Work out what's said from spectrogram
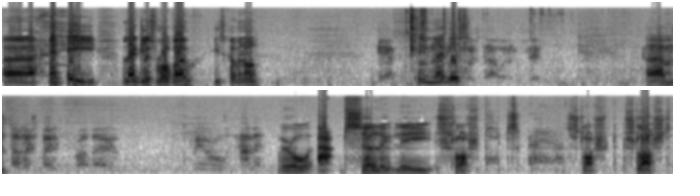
uh, hey, legless Robbo, he's coming on. Yeah. Team Legless. looking forward to that one, actually. Um, Last time I spoke to Robbo, we were all hammered. We're all absolutely slosh pot, sloshed, sloshed.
